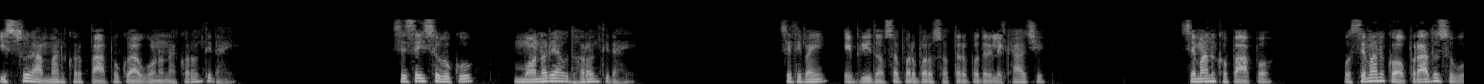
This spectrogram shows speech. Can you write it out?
ଈଶ୍ୱର ଆମମାନଙ୍କର ପାପକୁ ଆଉ ଗଣନା କରନ୍ତି ନାହିଁ। ସେ ସେହିସବୁକୁ ମନରେ ଆଉ ଧରନ୍ତି ନାହିଁ। ସେଥିପାଇଁ ଏଭ୍ରି ଦଶ ପର୍ବର ସତର ପଦରେ ଲେଖା ଅଛି ସେମାନଙ୍କ ପାପ ଓ ସେମାନଙ୍କ ଅପରାଧ ସବୁ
